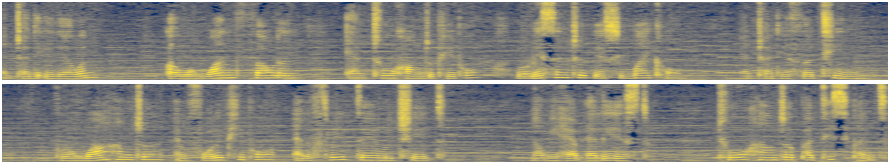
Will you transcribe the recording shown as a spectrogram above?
in 2011, over 1,200 people will listen to Geshe Michael in 2013. From 140 people at a three-day retreat, now we have at least 200 participants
